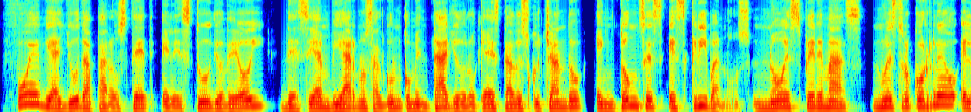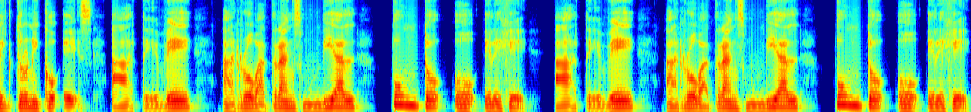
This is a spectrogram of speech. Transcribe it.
¿Fue de ayuda para usted el estudio de hoy? ¿Desea enviarnos algún comentario de lo que ha estado escuchando? Entonces escríbanos, no espere más. Nuestro correo electrónico es atv@transmundial.org. atv@transmundial.org.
